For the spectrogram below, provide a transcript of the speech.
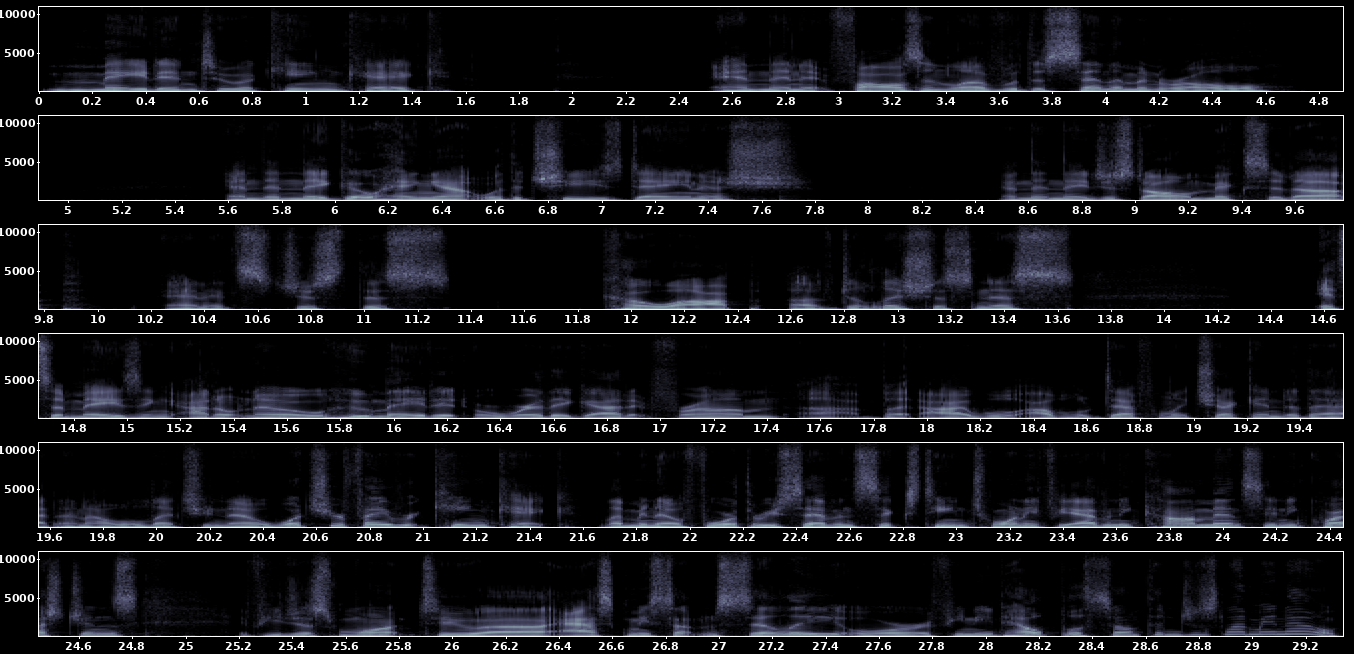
made into a king cake, and then it falls in love with a cinnamon roll and then they go hang out with a cheese Danish, and then they just all mix it up, and it's just this co-op of deliciousness. It's amazing. I don't know who made it or where they got it from, uh, but I will I will definitely check into that and I will let you know. What's your favorite king cake? Let me know 437-1620 if you have any comments, any questions, if you just want to uh, ask me something silly or if you need help with something, just let me know.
